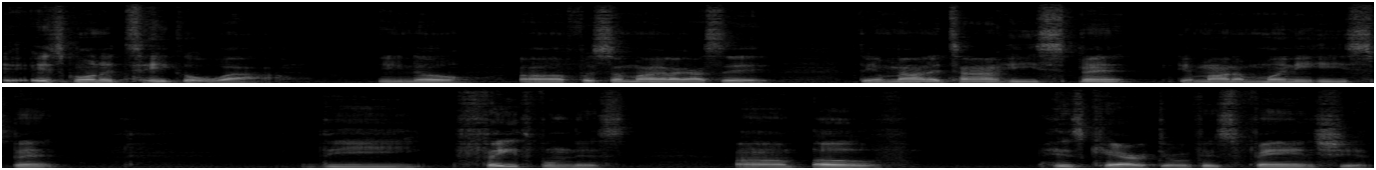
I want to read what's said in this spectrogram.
it's going to take a while, you know, uh, for somebody like I said, the amount of time he spent, the amount of money he spent, the faithfulness um, of his character, of his fanship.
